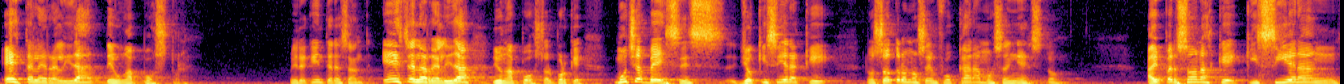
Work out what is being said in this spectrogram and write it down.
esta es la realidad de un apóstol. Mire qué interesante. Esa es la realidad de un apóstol, porque muchas veces yo quisiera que nosotros nos enfocáramos en esto. Hay personas que quisieran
